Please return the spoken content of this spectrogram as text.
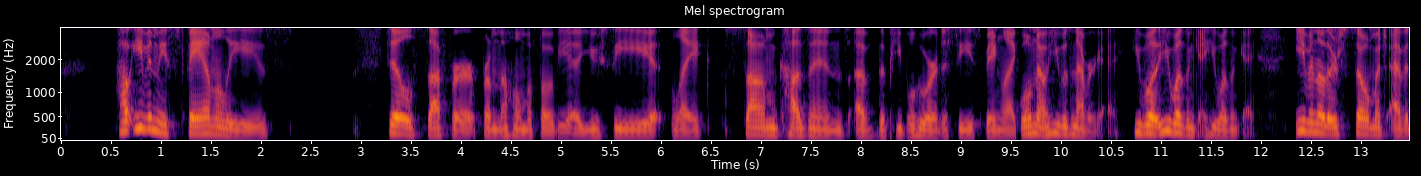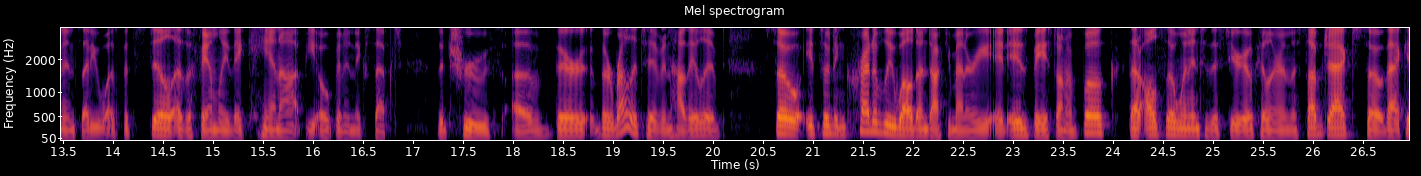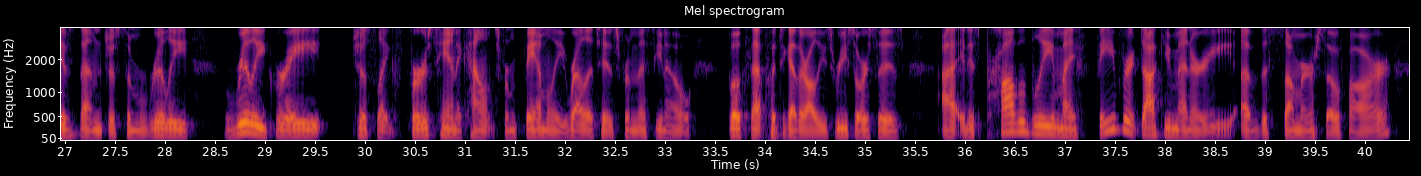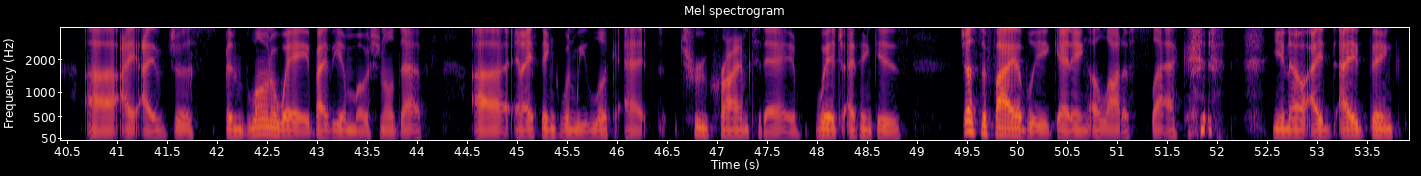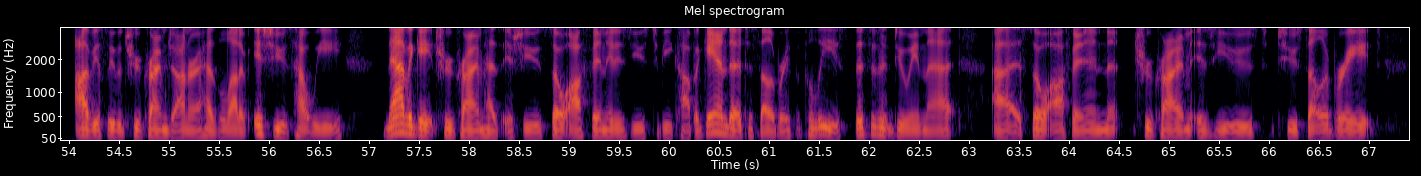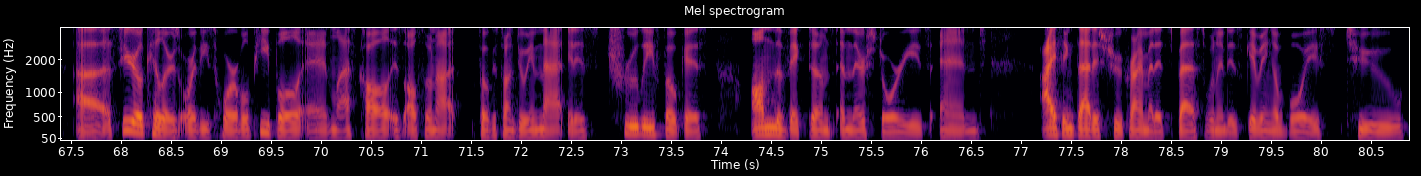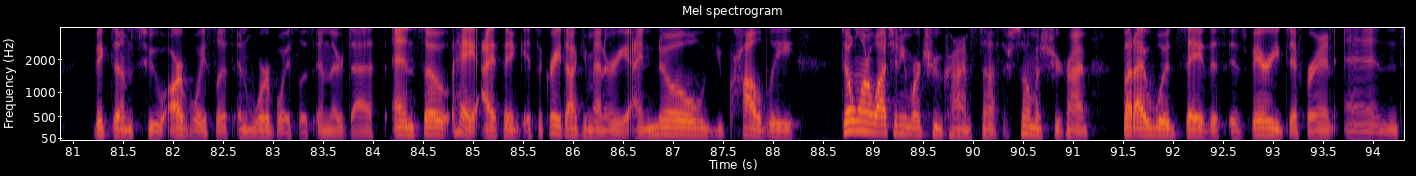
how even these families still suffer from the homophobia. You see like some cousins of the people who are deceased being like, "Well, no, he was never gay. He was he wasn't gay. He wasn't gay." Even though there's so much evidence that he was, but still as a family they cannot be open and accept the truth of their their relative and how they lived. So it's an incredibly well done documentary. It is based on a book that also went into the serial killer and the subject. So that gives them just some really, really great, just like firsthand accounts from family, relatives from this, you know, book that put together all these resources. Uh, it is probably my favorite documentary of the summer so far. Uh, I, I've just been blown away by the emotional depth. Uh, and I think when we look at true crime today, which I think is justifiably getting a lot of slack, you know, I I think obviously the true crime genre has a lot of issues. How we navigate true crime has issues. So often it is used to be propaganda to celebrate the police. This isn't doing that. Uh, so often true crime is used to celebrate uh, serial killers or these horrible people. And Last Call is also not focused on doing that. It is truly focused on the victims and their stories. And I think that is true crime at its best when it is giving a voice to victims who are voiceless and were voiceless in their death. And so, hey, I think it's a great documentary. I know you probably don't want to watch any more true crime stuff. There's so much true crime, but I would say this is very different and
